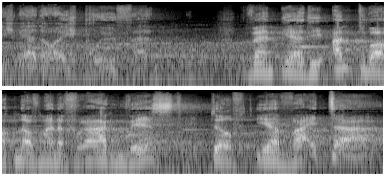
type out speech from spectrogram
Ich werde euch prüfen. Wenn ihr die Antworten auf meine Fragen wisst, dürft ihr weiter.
